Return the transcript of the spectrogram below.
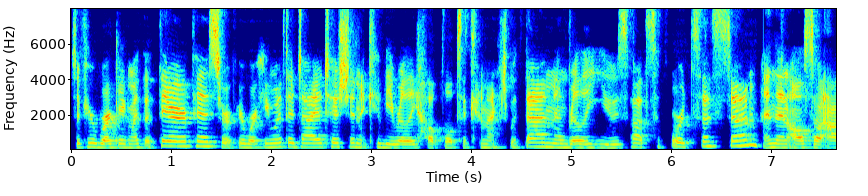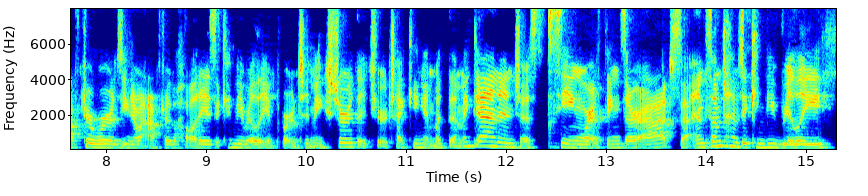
So if you're working with a therapist or if you're working with a dietitian, it can be really helpful to connect with them and really use that support system. And then also afterwards, you know, after the holidays, it can be really important to make sure that you're checking in with them again and just seeing where things things are at. And sometimes it can be really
